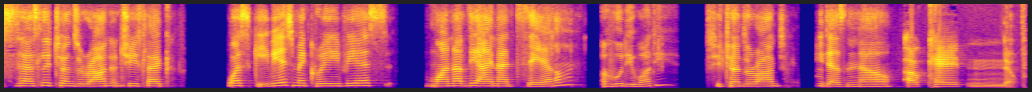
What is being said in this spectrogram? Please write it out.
Cecily turns around and she's like, Was Skevius Macrevius one of the Einheitsherren? A hoodie waddy? she turns around. He doesn't know. Okay, nope.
